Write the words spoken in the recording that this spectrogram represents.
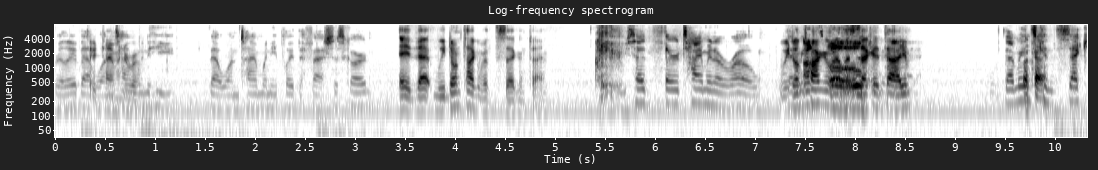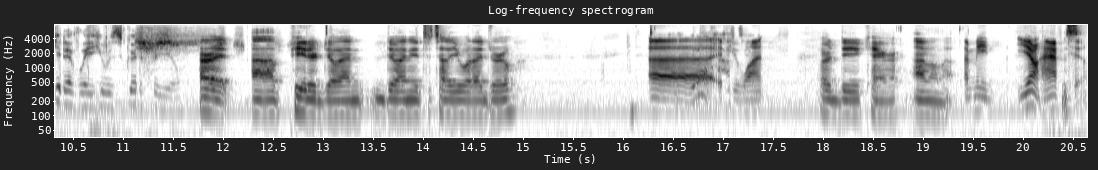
Really, that Third one time time when he, that one time when he played the fascist card. Hey, that we don't talk about the second time. You said third time in a row. We That don't talk about the second time. That means Okay. consecutively he was good for you. All right, uh, Peter. Do I do I need to tell you what I drew, uh, have if you to. want. or do you care? I don't know. I mean, you don't have This- to.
